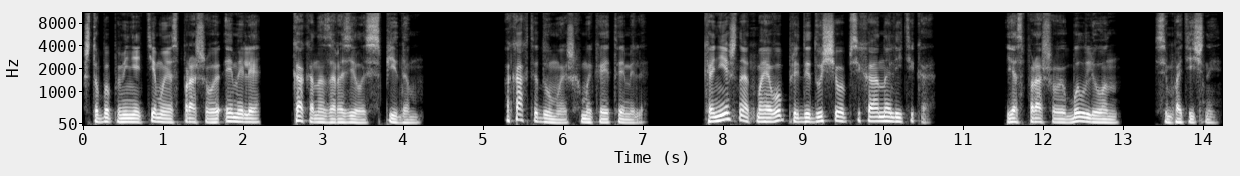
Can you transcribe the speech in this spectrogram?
Чтобы поменять тему, я спрашиваю Эмили, как она заразилась СПИДом. «А как ты думаешь?» — хмыкает Эмили. «Конечно, от моего предыдущего психоаналитика». Я спрашиваю, был ли он симпатичный.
